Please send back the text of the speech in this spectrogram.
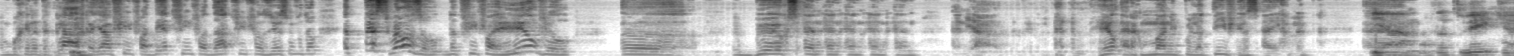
en beginnen te klagen. Ja, FIFA dit, FIFA dat, FIFA zus, FIFA zo. Het is wel zo dat FIFA heel veel eh, bugs en, en, en, en, en, en ja, heel erg manipulatief is eigenlijk. Ja, maar dat weet je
